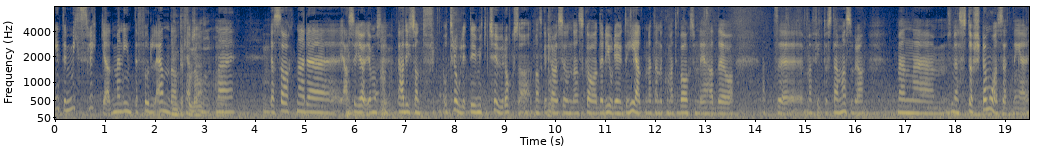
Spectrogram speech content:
inte misslyckad, men inte fulländad Inte fulländad. Nej. Mm. Jag saknade, alltså jag, jag, måste, jag hade ju sånt otroligt, det är ju mycket tur också att man ska klara Mm. sig undan skador. Det gjorde jag ju inte helt men att ändå komma tillbaka från det jag hade och att eh, man fick det att stämma så bra. Men eh, mina största målsättningar,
